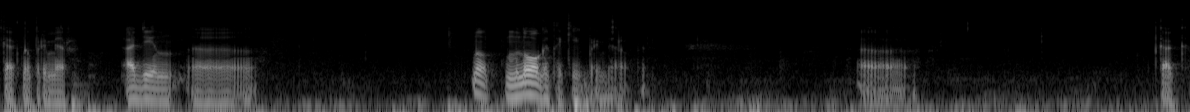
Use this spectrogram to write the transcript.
Как, например, один, э, ну, много таких примеров. Да. Э, как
